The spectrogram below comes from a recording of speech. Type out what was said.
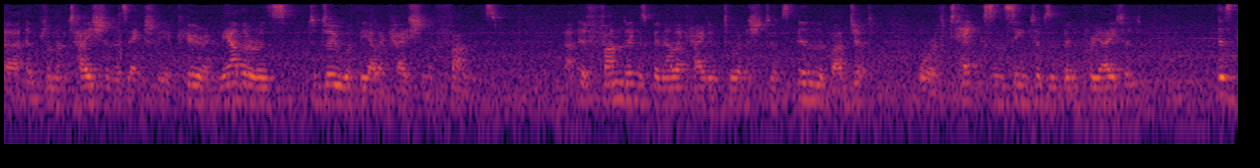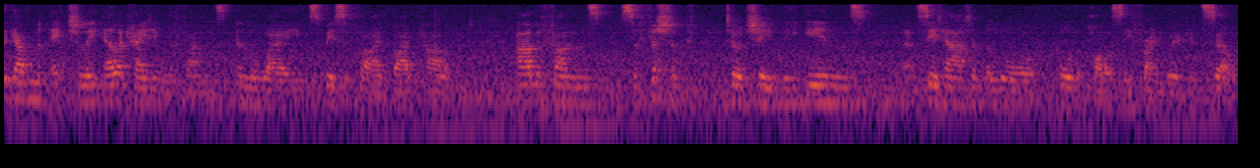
uh, implementation is actually occurring. The other is to do with the allocation of funds. Uh, if funding has been allocated to initiatives in the budget, or if tax incentives have been created, is the government actually allocating the funds in the way specified by Parliament? Are the funds sufficient to achieve the ends uh, set out in the law or the policy framework itself?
